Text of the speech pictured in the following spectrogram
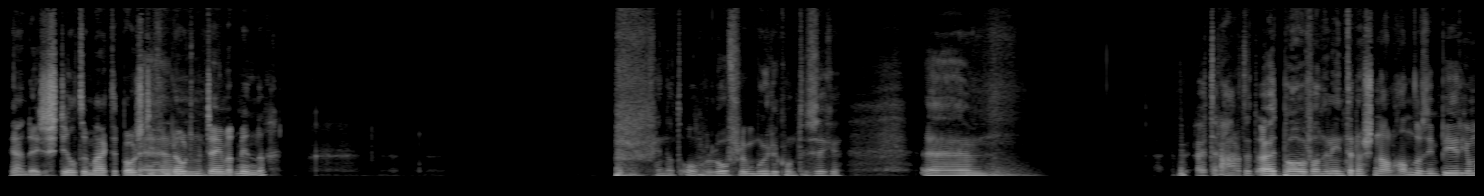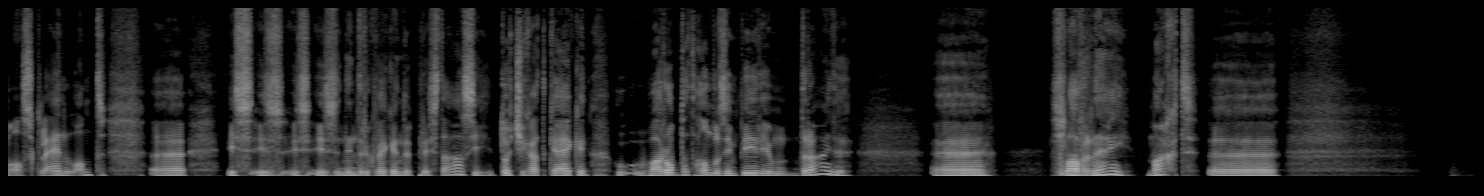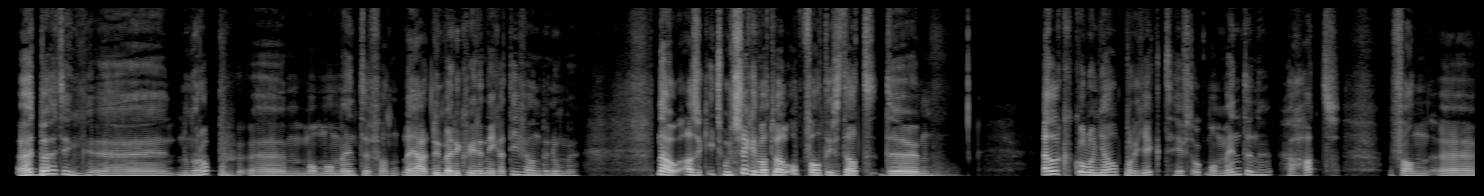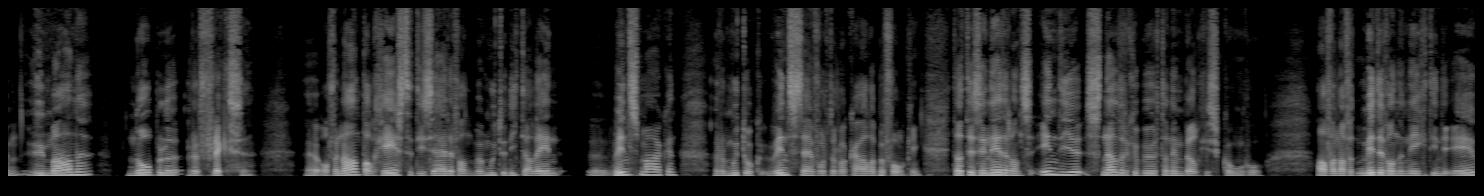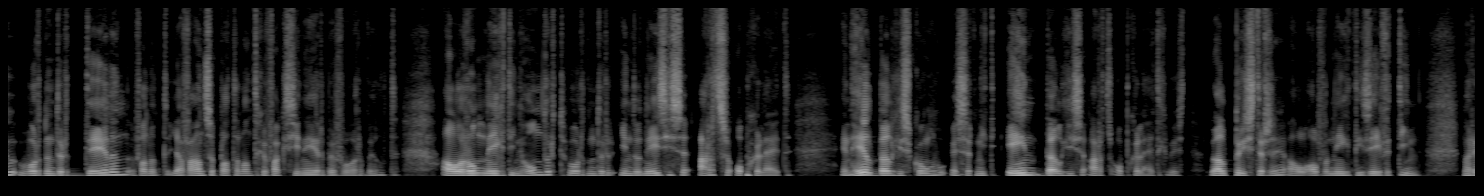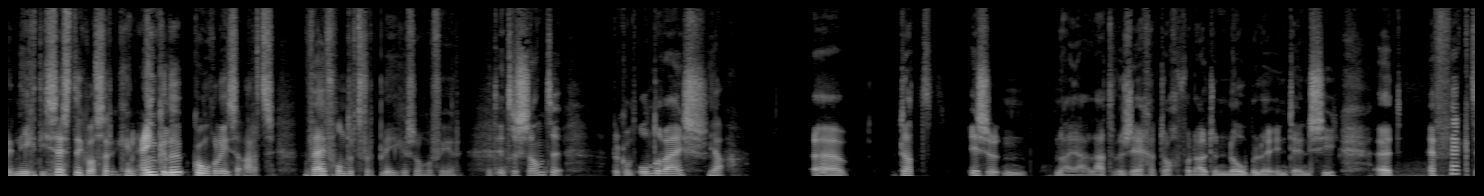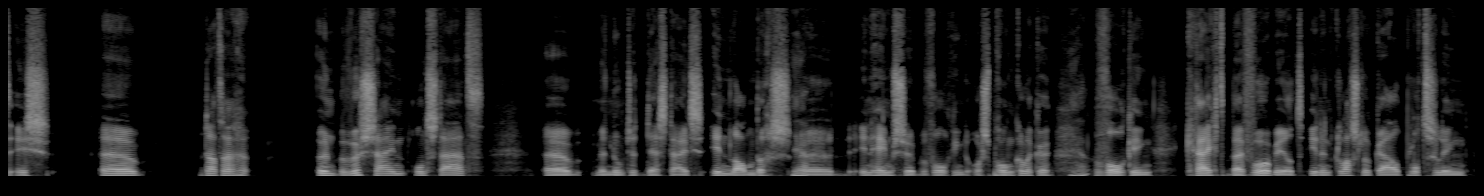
Ja, deze stilte maakt de positieve noot Ehm. meteen wat minder. Ik vind dat ongelooflijk moeilijk om te zeggen. Ehm, uiteraard het uitbouwen van een internationaal handelsimperium als klein land eh, is, is, is, is een indrukwekkende prestatie. Tot je gaat kijken hoe, waarop dat handelsimperium draaide. Eh, slavernij, macht, eh, uitbuiting, noem maar op. Eh, mo- momenten van... Nou ja, nu ben ik weer het negatieve aan het benoemen. Nou, als ik iets moet zeggen wat wel opvalt, is dat de, elk koloniaal project heeft ook momenten gehad van eh, humane, nobele reflexen. Eh, of een aantal geesten die zeiden van we moeten niet alleen eh, winst maken, er moet ook winst zijn voor de lokale bevolking. Dat is in Nederlands-Indië sneller gebeurd dan in Belgisch-Congo. Al vanaf het midden van de 19e eeuw worden er delen van het Javaanse platteland gevaccineerd, bijvoorbeeld. Al rond 1900 worden er Indonesische artsen opgeleid. In heel Belgisch-Congo is er niet één Belgische arts opgeleid geweest. Wel priesters, hè, al, al van 1917. Maar in 1960 was er geen enkele Congolese arts. 500 verplegers ongeveer. Het interessante, er komt onderwijs. Ja. Eh, dat is een, nou ja, laten we zeggen, toch vanuit een nobele intentie. Het effect is eh, dat er een bewustzijn ontstaat. Eh, men noemt het destijds inlanders. Ja. eh, de inheemse bevolking, de oorspronkelijke Ja. bevolking, krijgt bijvoorbeeld in een klaslokaal plotseling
